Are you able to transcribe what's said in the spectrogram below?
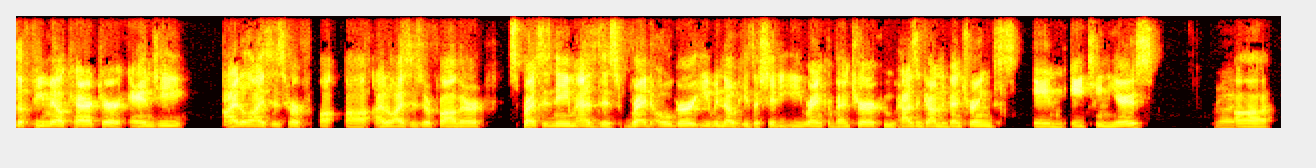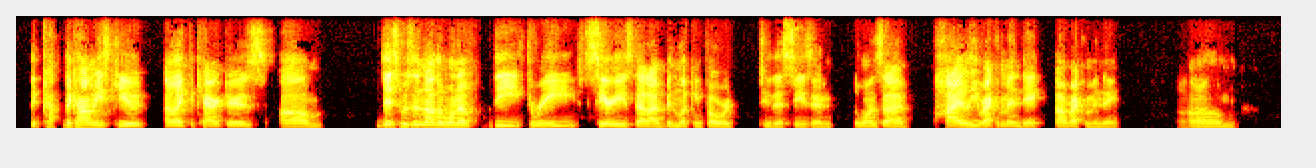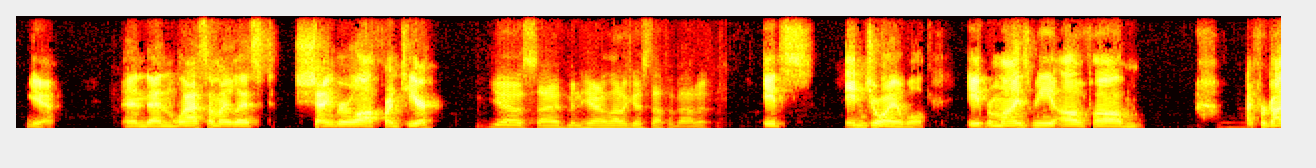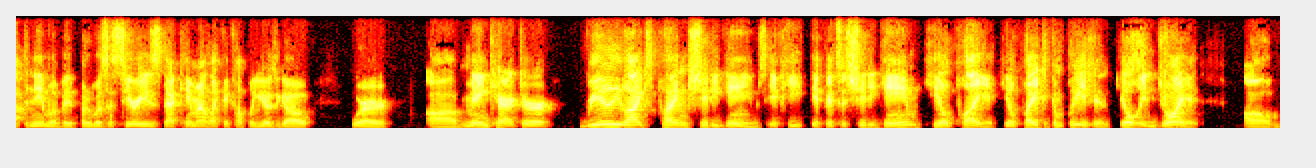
the female character Angie idolizes her uh, uh, idolizes her father, spreads his name as this red ogre, even though he's a shitty E rank adventurer who hasn't gone adventuring in 18 years. right. Uh, the co- the comedy's cute. I like the characters. Um, this was another one of the three series that I've been looking forward to this season. The ones that I'm highly recommending. Uh, recommending. okay. Um, yeah. And then last on my list, Shangri La Frontier. Yes, I've been hearing a lot of good stuff about it. It's enjoyable. It reminds me of um, I forgot the name of it, but it was a series that came out like a couple years ago where uh, main character really likes playing shitty games. If he if it's a shitty game, he'll play it. He'll play it to completion. He'll enjoy it. Um,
